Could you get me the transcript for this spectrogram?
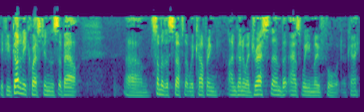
if you've got any questions about um, some of the stuff that we're covering, I'm going to address them, but as we move forward, okay?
